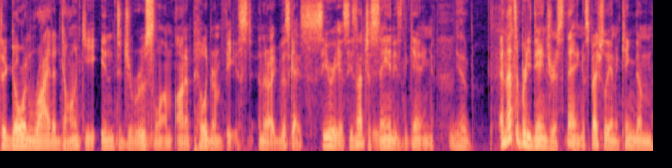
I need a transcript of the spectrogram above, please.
to go and ride a donkey into Jerusalem on a pilgrim feast. And they're like, this guy's serious. He's not just saying he's the king. yeah. And that's a pretty dangerous thing, especially in a kingdom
